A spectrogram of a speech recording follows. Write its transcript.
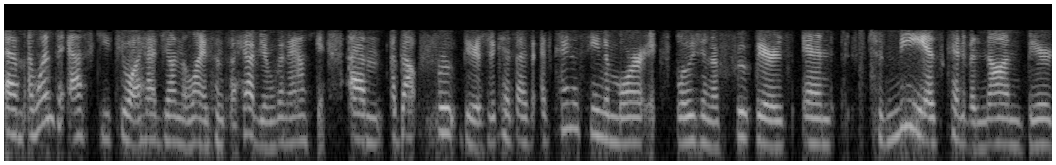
Um, I wanted to ask you too. I had you on the line. Since I have you, I'm going to ask you um, about fruit beers because I've I've kind of seen a more explosion of fruit beers, and to me, as kind of a non-beer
